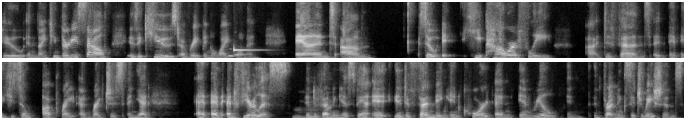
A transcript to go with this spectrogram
who in 1930s South is accused of raping a white woman. And um, so it, he powerfully uh, defends, and, and, he's so upright and righteous, and yet and and, and fearless mm-hmm. in defending his fan in defending in court and in real in, in threatening situations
